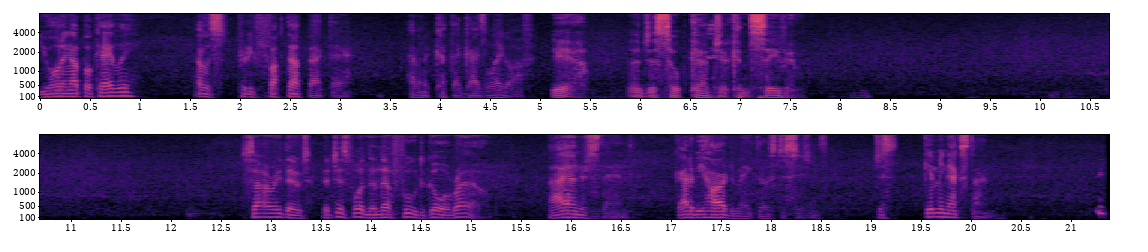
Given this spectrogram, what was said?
you holding up okay, Lee? I was pretty fucked up back there, having to cut that guy's leg off. Yeah, I just hope Katjaa can save him. Sorry, there's, there just wasn't enough food to go around. I understand. Gotta be hard to make those decisions. Just get me next time.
